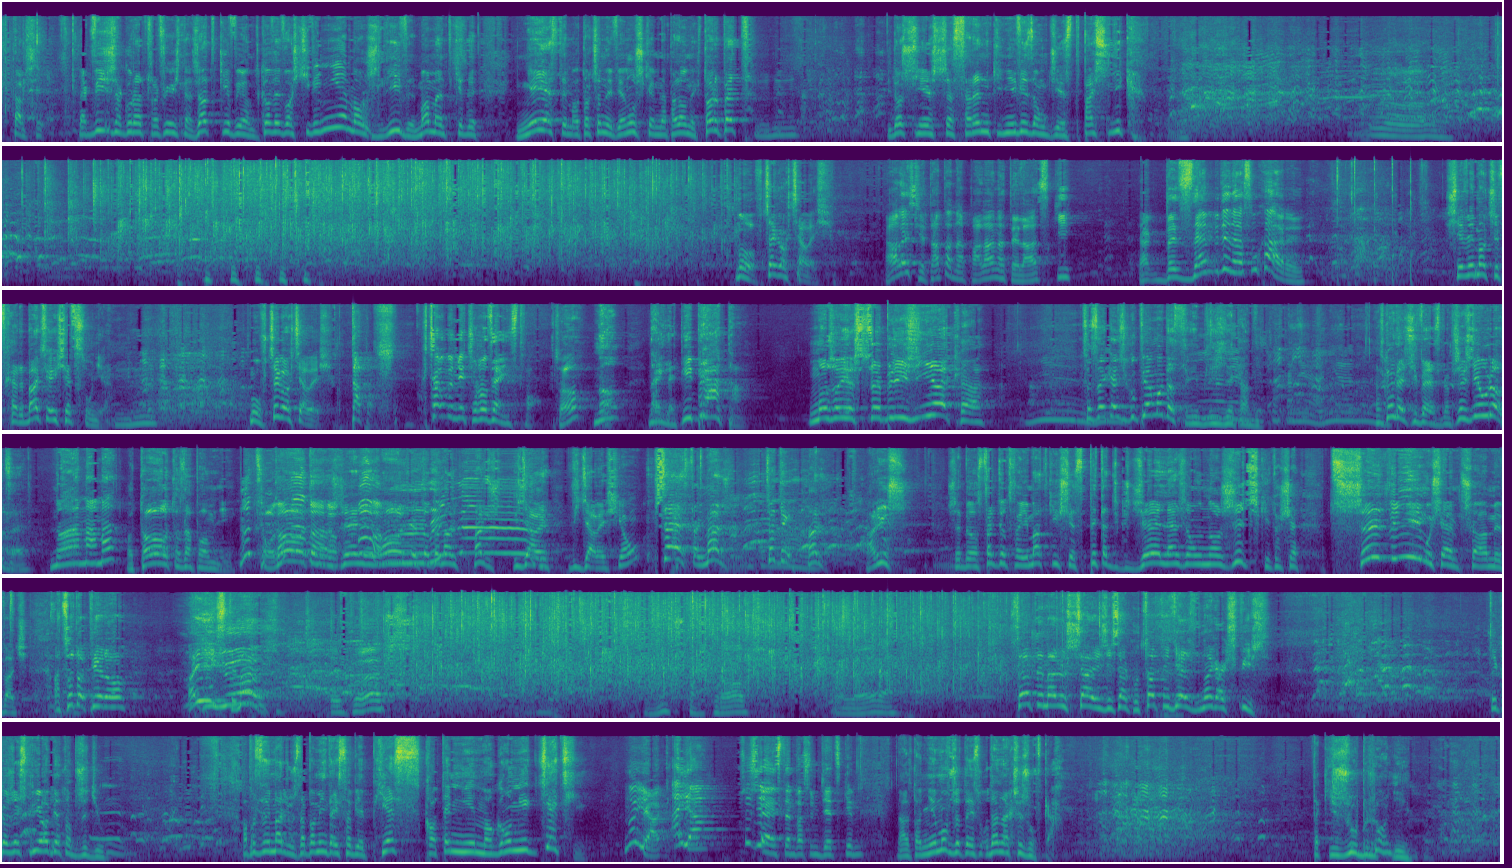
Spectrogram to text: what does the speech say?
Tam się. Jak widzisz, akurat trafiłeś na rzadki, wyjątkowy, właściwie niemożliwy moment, kiedy nie jestem otoczony wianuszkiem napalonych torped. Widocznie jeszcze sarenki nie wiedzą, gdzie jest paśnik. Mów, czego chciałeś? Ale się tata napala na te laski. Jak bezzębny na suchary. Się wymoczy w herbacie i się wsunie. Mów, czego chciałeś? Tato, chciałbym mieć rodzeństwo. Co? No, najlepiej brata. Może jeszcze bliźniaka? Co za jakaś głupia moda z tymi bliźniakami? A skąd ja ci wezmę? Przecież nie urodzę. No a mama? O to, to zapomnij. No co, no To, to no, no. O, nie, to, to my- Mariusz, Mariusz, widziałeś, widziałeś ją? Przestań, Mariusz, co ty, Mariusz, Mariusz, żeby ostatnio twojej matki się spytać, gdzie leżą nożyczki, to się trzy dni musiałem przełamywać. A co dopiero? A ty, Mariusz. Proszę. Cholera. Co ty, Mariusz, chciałeś, dzieciaku? Co ty wiesz, w nogach śpisz? Tylko, żeś mi obiad obrzydził. A poza tym, Mariusz, zapamiętaj sobie, pies z kotem nie mogą mieć dzieci. No jak? A ja? Przecież ja jestem waszym dzieckiem. No ale to nie mów, że to jest udana krzyżówka. Taki żubroni.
